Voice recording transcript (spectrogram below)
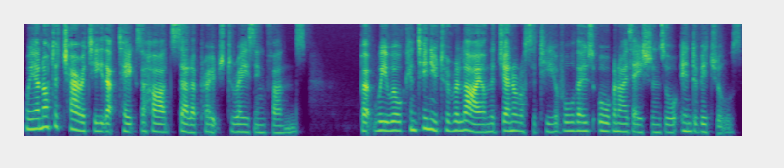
We are not a charity that takes a hard sell approach to raising funds but we will continue to rely on the generosity of all those organisations or individuals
